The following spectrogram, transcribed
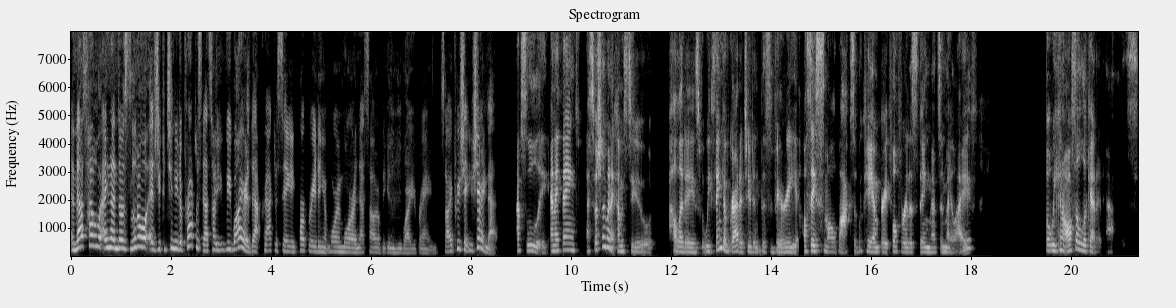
And that's how, and then those little, as you continue to practice, that's how you rewire that practicing, incorporating it more and more. And that's how it'll begin to rewire your brain. So I appreciate you sharing that. Absolutely. And I think, especially when it comes to holidays, we think of gratitude in this very, I'll say, small box of, okay, I'm grateful for this thing that's in my life. But we can also look at it as,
